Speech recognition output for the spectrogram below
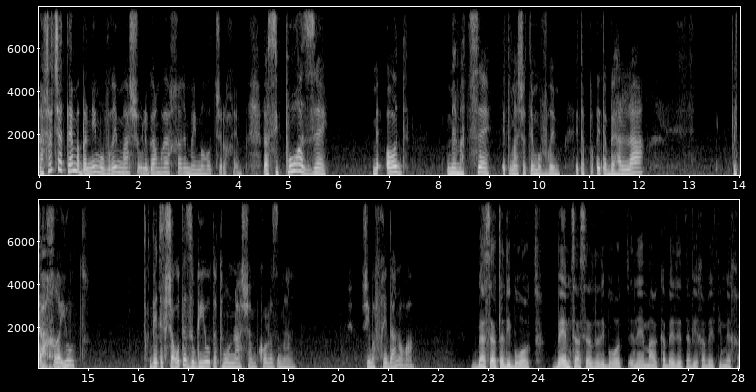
אני חושבת שאתם, הבנים, עוברים משהו לגמרי אחר עם האימהות שלכם. והסיפור הזה מאוד ממצה את מה שאתם עוברים. את, הפ... את הבהלה, את האחריות ואת אפשרות הזוגיות הטמונה שם כל הזמן, שהיא מפחידה נורא. בעשרת הדיברות, באמצע עשרת הדיברות נאמר, כבד את אביך ואת אמך,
